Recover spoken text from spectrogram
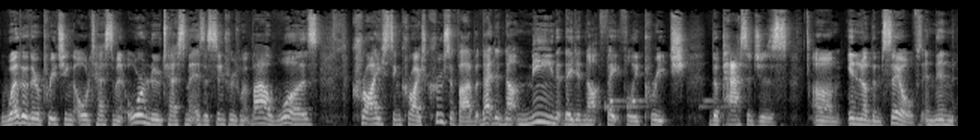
whether they're preaching Old Testament or New Testament as the centuries went by, was Christ and Christ crucified. But that did not mean that they did not faithfully preach the passages um, in and of themselves and then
